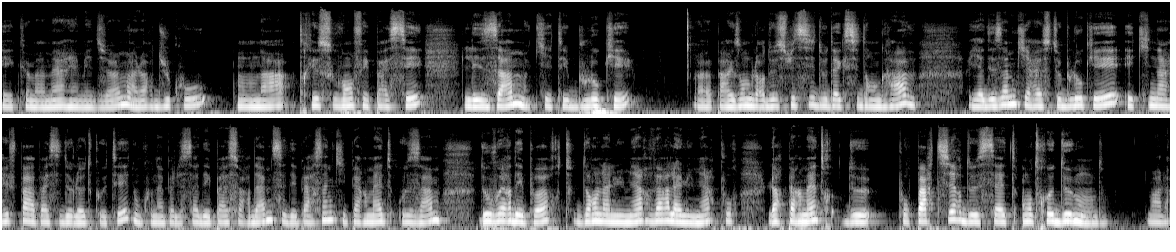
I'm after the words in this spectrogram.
et que ma mère est médium, alors du coup, on a très souvent fait passer les âmes qui étaient bloquées, par exemple lors de suicides ou d'accidents graves, il y a des âmes qui restent bloquées et qui n'arrivent pas à passer de l'autre côté. Donc on appelle ça des passeurs d'âmes. C'est des personnes qui permettent aux âmes d'ouvrir des portes dans la lumière, vers la lumière, pour leur permettre de, pour partir de cet entre-deux mondes. Voilà.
